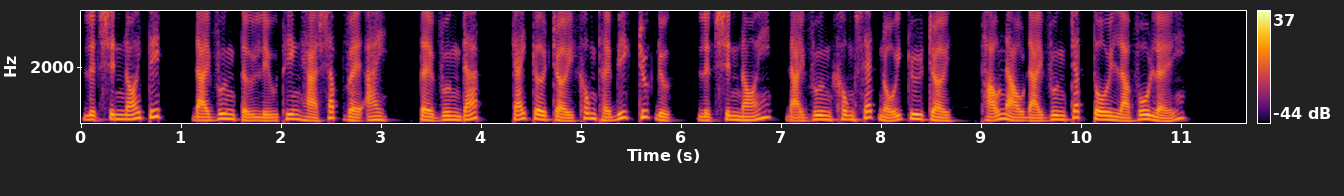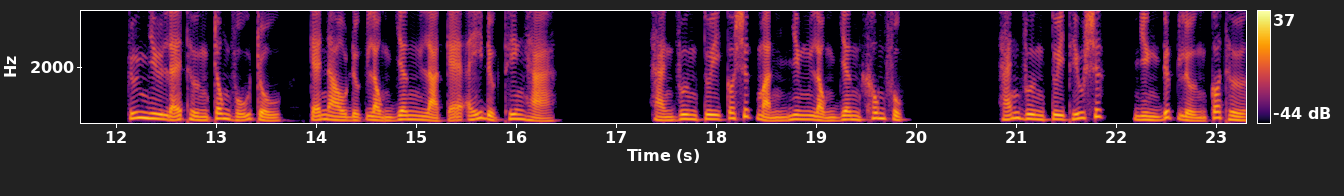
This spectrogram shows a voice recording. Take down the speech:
Lịch sinh nói tiếp, đại vương tự liệu thiên hà sắp về ai, tề vương đáp, cái cơ trời không thể biết trước được, lịch sinh nói, đại vương không xét nổi cư trời, thảo nào đại vương trách tôi là vô lễ. Cứ như lẽ thường trong vũ trụ, kẻ nào được lòng dân là kẻ ấy được thiên hạ. Hạng vương tuy có sức mạnh nhưng lòng dân không phục. Hán vương tuy thiếu sức, nhưng đức lượng có thừa,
